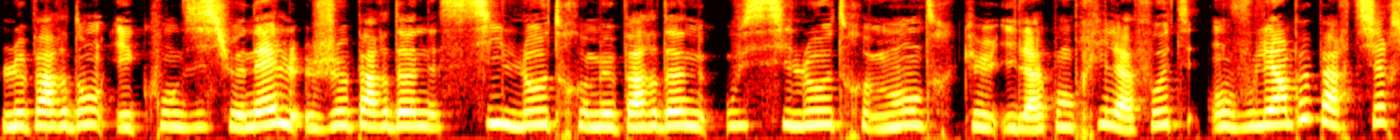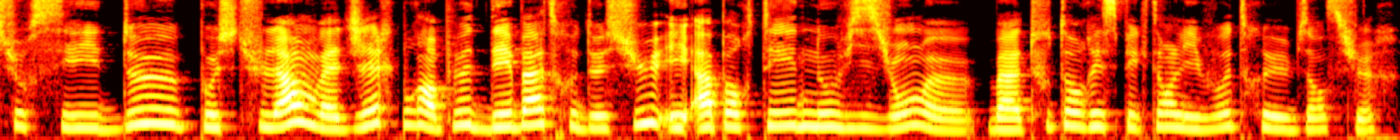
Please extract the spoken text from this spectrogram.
Le pardon est conditionnel, je pardonne si l'autre me pardonne ou si l'autre montre qu'il a compris la faute. On voulait un peu partir sur ces deux postulats, on va dire, pour un peu débattre dessus et apporter nos visions, euh, bah, tout en respectant les vôtres, euh, bien sûr.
